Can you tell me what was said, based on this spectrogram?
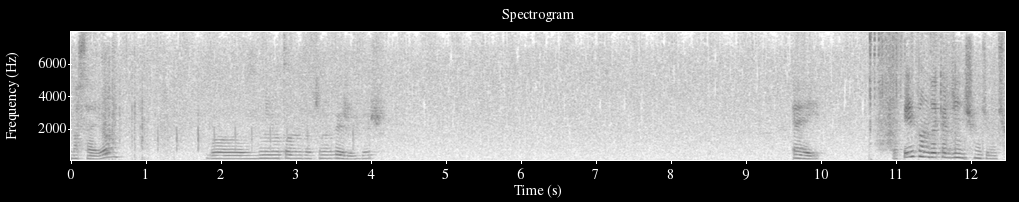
Na serio? Bo z minutą zaczynam wierzyć, wiesz? Ej, I kandeka 99.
